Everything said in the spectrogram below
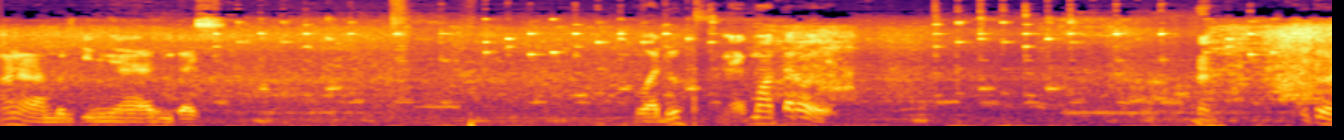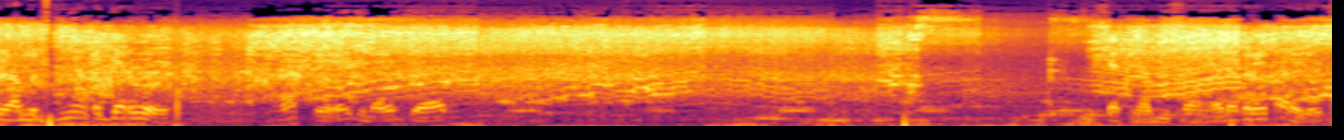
Mana Lamborghini lagi guys? Waduh naik motor woi itu Lamborghini kejar woi oke kita kejar Buset nggak bisa nggak ada kereta ya guys.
